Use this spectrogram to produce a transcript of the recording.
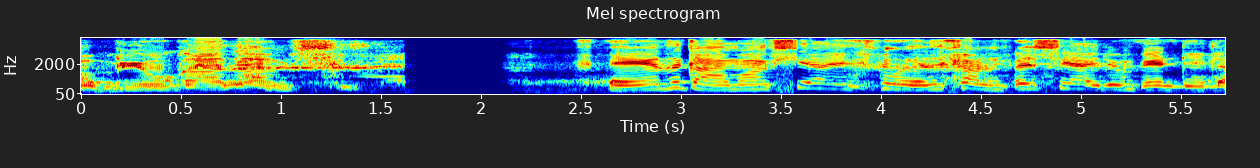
അഭ്യുഗതാംശി ഏത് കാമാക്ഷി ആയാലും ഏത് കൺമശി ആയാലും വേണ്ടിയില്ല.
